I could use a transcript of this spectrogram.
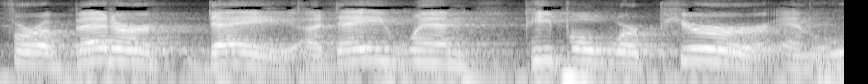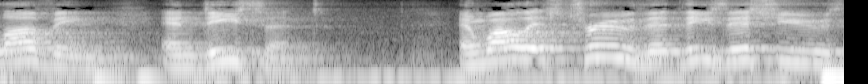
for a better day, a day when people were pure and loving and decent. And while it's true that these issues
